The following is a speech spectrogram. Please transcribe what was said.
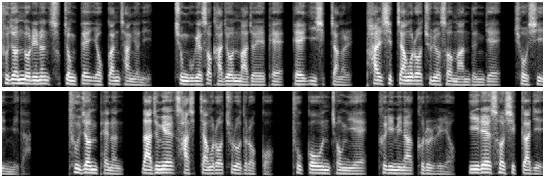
투전놀이는 숙종 때 역관 장현이 중국에서 가져온 마저의 배 120장을 80장으로 줄여서 만든 게 효시입니다. 투전패는 나중에 40장으로 줄어들었고 두꺼운 종이에 그림이나 글을 흘려 1에 서시까지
